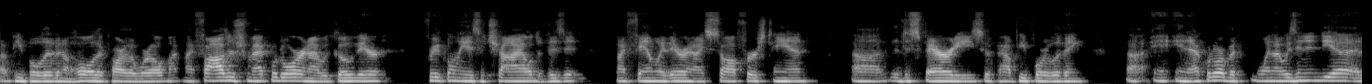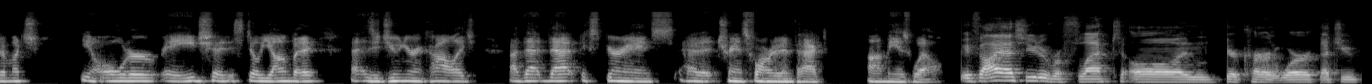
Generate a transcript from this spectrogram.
uh, people live in a whole other part of the world. My, my, father's from Ecuador, and I would go there frequently as a child to visit my family there, and I saw firsthand uh, the disparities of how people are living uh, in, in, Ecuador. But when I was in India at a much you know older age, uh, still young, but as a junior in college, that that experience had a transformative impact on me as well. If I asked you to reflect on your current work that you've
